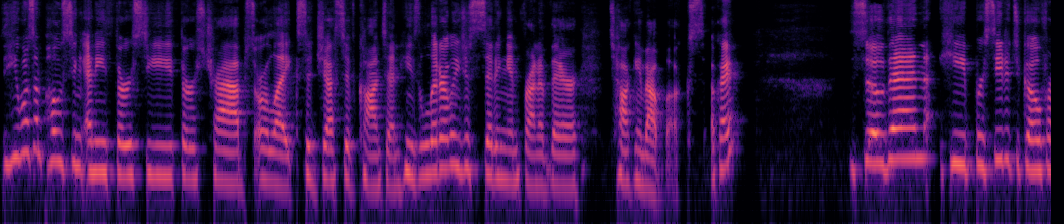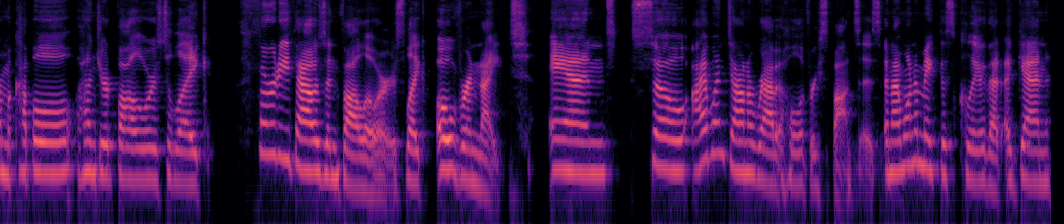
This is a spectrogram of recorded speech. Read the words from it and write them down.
he wasn't posting any thirsty thirst traps or like suggestive content. He's literally just sitting in front of there talking about books. Okay. So then he proceeded to go from a couple hundred followers to like 30,000 followers, like overnight. And so I went down a rabbit hole of responses. And I want to make this clear that, again,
